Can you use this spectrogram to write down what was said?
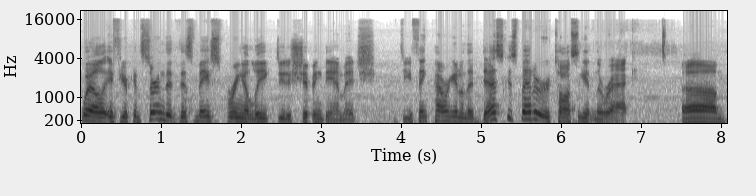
Well, if you're concerned that this may spring a leak due to shipping damage, do you think powering it on the desk is better or tossing it in the rack? Um,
